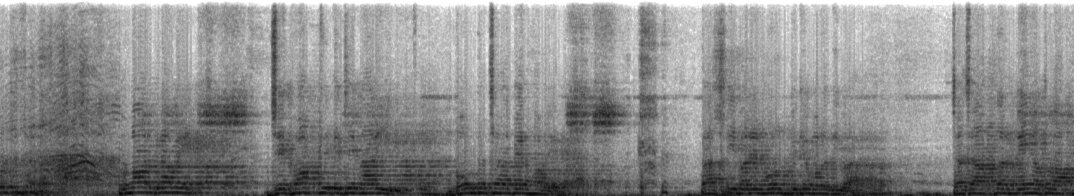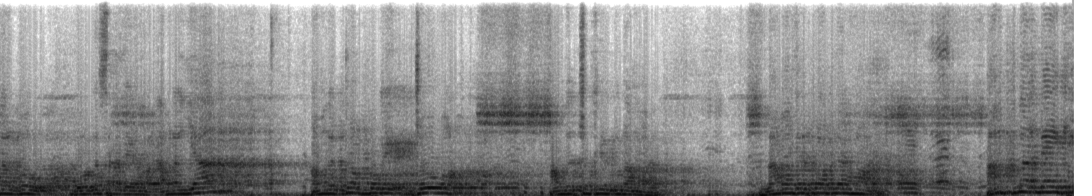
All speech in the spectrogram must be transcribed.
করতেছে? তোমার গ্রামে যে ঘর থেকে যে নারী বন্ধ ছাড়া বের হবে তার সেই বাড়ির মুরব্বীকে বলে দিবা চাচা আপনার মেয়ে অথবা আপনার বউ বউটা ছাড়া বের হবে আমরা ইয়াং আমাদের টকবকে যৌবন আমাদের চোখের গুণা হয়। নামাজের প্রবলেম হয়। আপনার মেয়েকে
